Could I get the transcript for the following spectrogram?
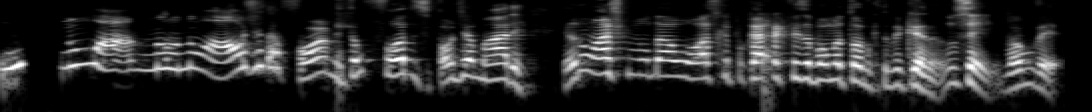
no, no, no auge da forma. Então, foda-se, Paul Giamatti. Eu não acho que vão dar o Oscar pro cara que fez a bomba atômica, tô brincando. Não sei, vamos ver.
